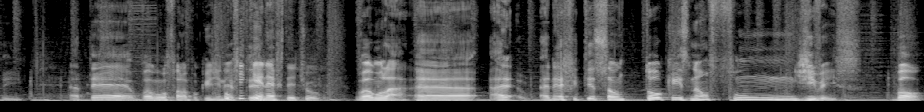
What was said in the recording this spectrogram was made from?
Sim. Até, vamos falar um pouquinho de NFT. O que, que é NFT, Tio? Vamos lá. Uh, a, a NFT são tokens não fungíveis. Bom,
